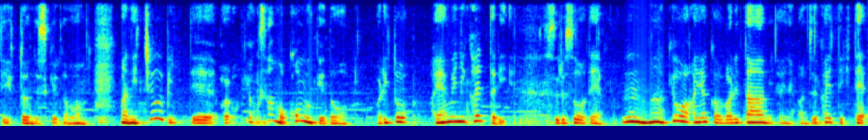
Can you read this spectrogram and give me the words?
て言ったんですけれども、まあ、日曜日ってお客さんも混むけど割と早めに帰ったりするそうで「うんまあ今日は早く上がれた」みたいな感じで帰ってきて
